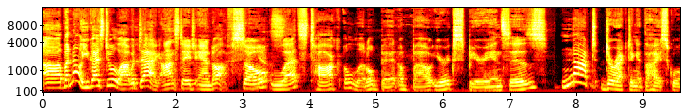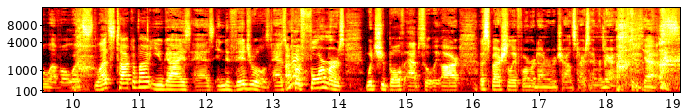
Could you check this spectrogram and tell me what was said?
uh, but no, you guys do a lot with DAG on stage and off. So Yes. let's talk a little bit about your experiences not directing at the high school level. Let's let's talk about you guys as individuals, as right. performers, which you both absolutely are, especially former Downriver Child star Sam Ramirez. Yes.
